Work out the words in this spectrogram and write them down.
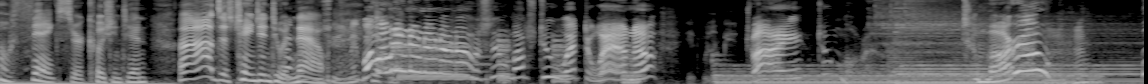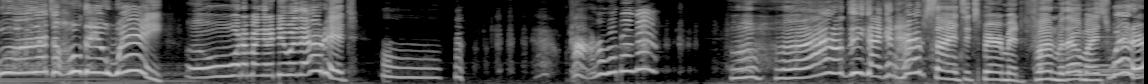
Oh, thanks, Sir Cushington. Uh, I'll just change into it now. excuse me. Whoa, whoa, no, no, no, no. Still much too wet to wear now. It will be dry tomorrow. Tomorrow? Well, that's a whole day away. Uh, what am I going to do without it? Uh, I don't think I can have science experiment fun without my sweater.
